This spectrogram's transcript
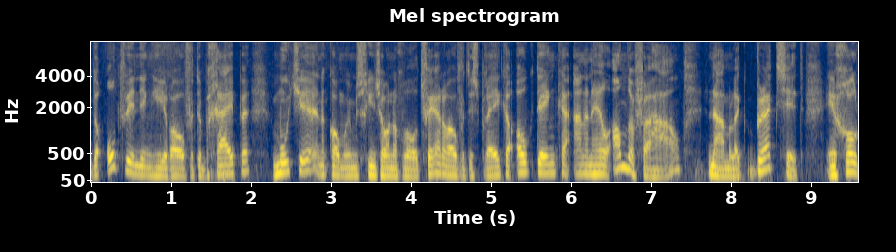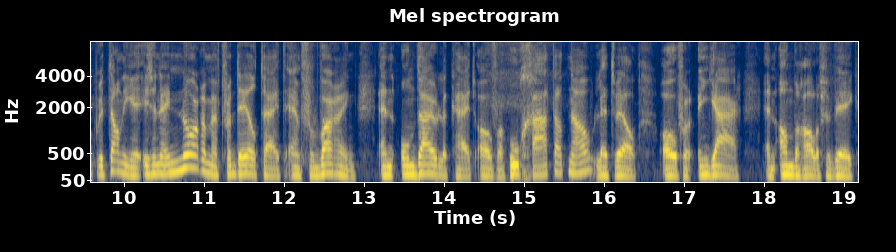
de opwinding hierover te begrijpen... moet je, en dan komen we misschien zo nog wel wat verder over te spreken... ook denken aan een heel ander verhaal, namelijk Brexit. In Groot-Brittannië is een enorme verdeeldheid en verwarring... en onduidelijkheid over hoe gaat dat nou. Let wel, over een jaar en anderhalve week...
